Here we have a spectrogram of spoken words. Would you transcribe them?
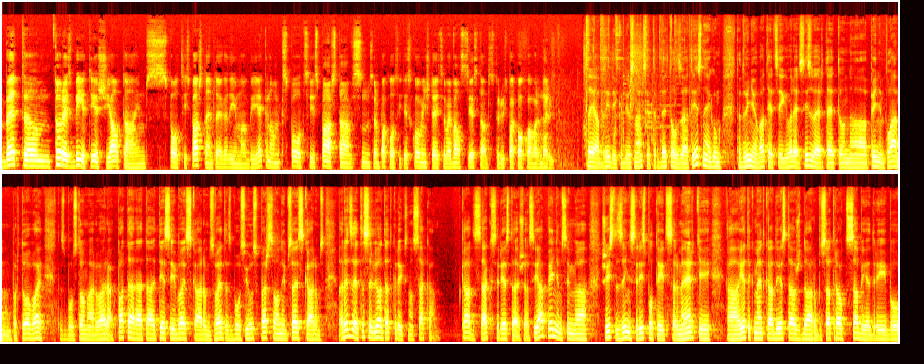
Bet um, toreiz bija tieši jautājums policijas pārstāvjiem, tajā gadījumā bija ekonomikas policijas pārstāvis, mēs varam paklausīties, ko viņš teica, vai valsts iestādes tur vispār kaut ko var darīt. Tajā brīdī, kad jūs nāksiet ar detalizētu iesniegumu, tad viņi jau attiecīgi varēs izvērtēt un uh, pieņemt lēmumu par to, vai tas būs tomēr vairāk patērētāja tiesība aizskārums, vai tas būs jūsu personības aizskārums. Redzēt, tas ir ļoti atkarīgs no sekām kādas sekas ir iestājušās. Jā, pieņemsim, šīs ziņas ir izplatītas ar mērķi ietekmēt kādu iestāžu darbu, satraukt sabiedrību,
